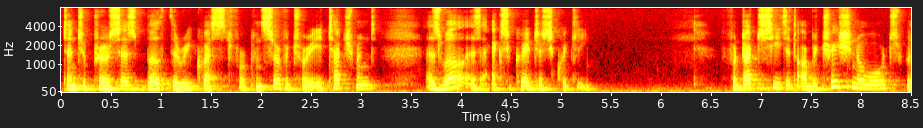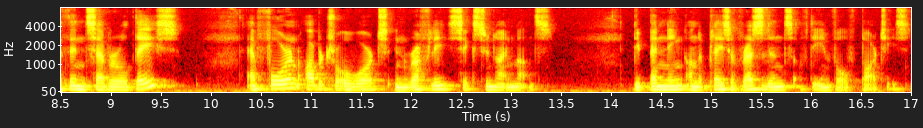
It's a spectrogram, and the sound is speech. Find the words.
tend to process both the request for conservatory attachment as well as exequaturs quickly. For Dutch seated arbitration awards within several days, and foreign arbitral awards in roughly six to nine months, depending on the place of residence of the involved parties.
